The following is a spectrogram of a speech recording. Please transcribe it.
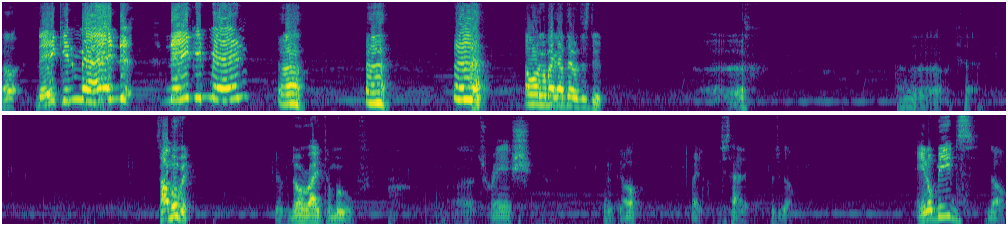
Uh, naked man. Naked man. Uh, uh, uh. I want to go back out there with this dude. Okay. Stop moving. You have no right to move. Uh, trash. There we go. Wait, I just had it. Where'd you go? Anal beads? No.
